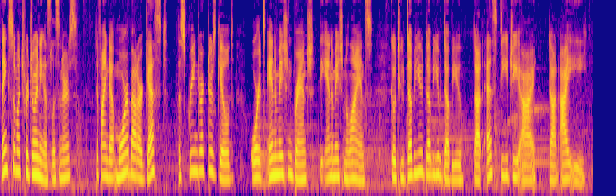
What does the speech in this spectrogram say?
Thanks so much for joining us, listeners. To find out more about our guest, the Screen Directors Guild, or its animation branch, the Animation Alliance, go to www.sdgi.ie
